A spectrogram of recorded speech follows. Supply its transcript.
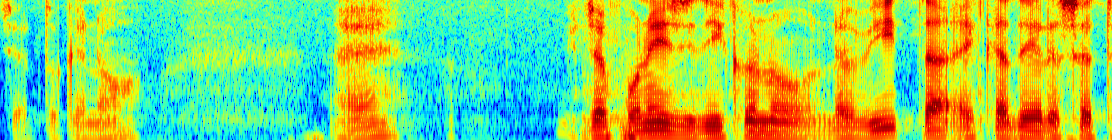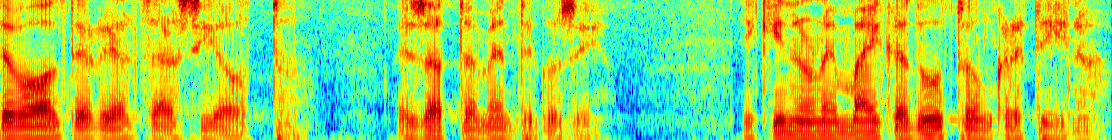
certo che no. Eh? I giapponesi dicono la vita è cadere sette volte e rialzarsi otto, esattamente così. E chi non è mai caduto è un cretino,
